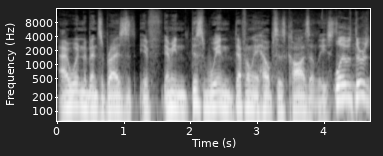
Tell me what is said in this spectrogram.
I wouldn't have been surprised if I mean this win definitely helps his cause at least. Well, was, there was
